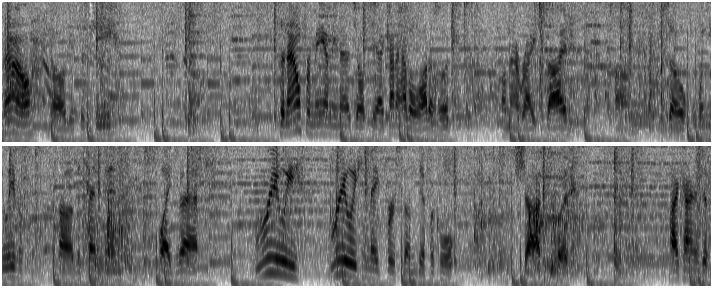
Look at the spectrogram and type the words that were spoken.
Now, y'all get to see. So now for me, I mean, as y'all see, I kind of have a lot of hook on that right side. Um, so when you leave uh, the 10 pin like that, really, really can make for some difficult shots, but I kind of,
